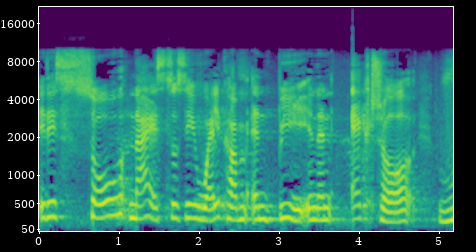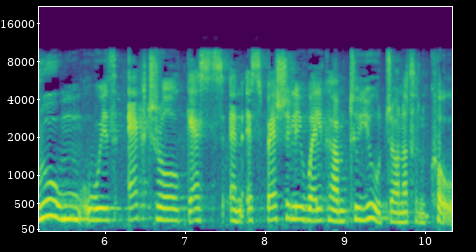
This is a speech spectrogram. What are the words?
It is so nice to say welcome and be in an actual room with actual guests, and especially welcome to you, Jonathan Coe.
